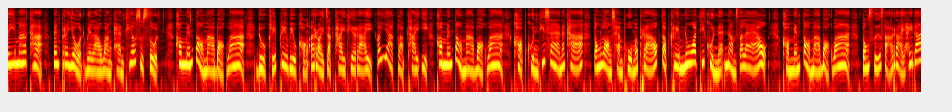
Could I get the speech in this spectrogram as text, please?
ตี้มากค่ะ เป็นประโยชน์เวลาวางแผนเที่ยวสุดๆ คอมเมนต์ต่อมาบอกว่า ดูคลิปรีวิวของอร่อยจากไทยทีไร ก็อยากกลับไทยอีก คอมเมนต์ต่อมาบอกว่า ขอบคุณที่แชร์นะคะ ต้องลองแชมพูมะพร้าวกับครีมนวดที่คุณแนะนำซะแล้ว คอมเมนต์ต่อมาบอกว่า ต้องซื้อสาหร่ายให้ได้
